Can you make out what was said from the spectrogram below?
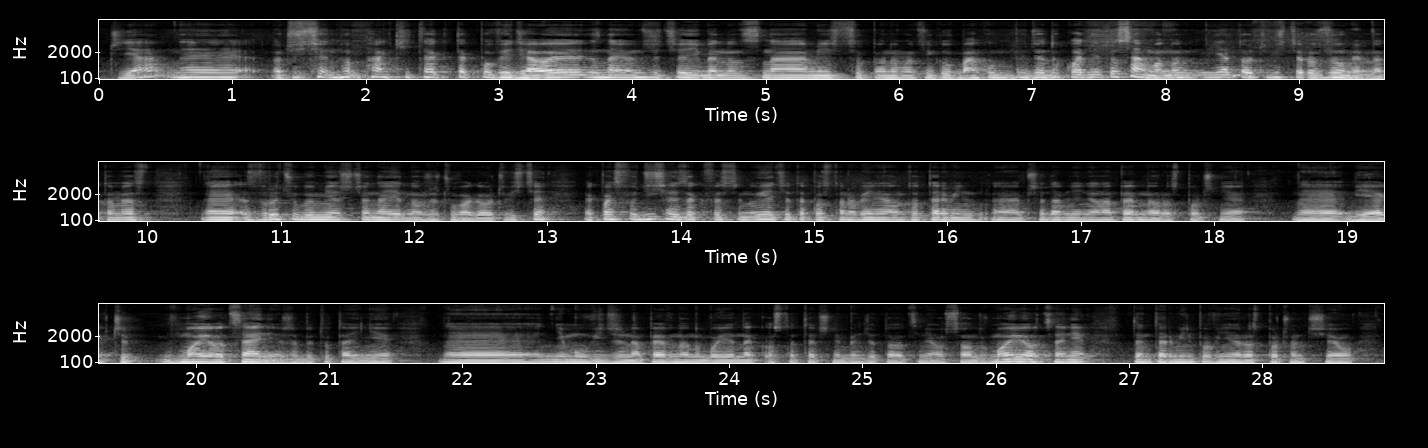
Czy ja, e, oczywiście no, banki tak, tak powiedziały, znając życie i będąc na miejscu pełnomocników banku, będzie dokładnie to samo. No, ja to oczywiście rozumiem, natomiast e, zwróciłbym jeszcze na jedną rzecz uwagę. Oczywiście, jak Państwo dzisiaj zakwestionujecie te postanowienia, no to termin e, przedawnienia na pewno rozpocznie e, bieg, czy w mojej ocenie, żeby tutaj nie, nie mówić, że na pewno, no bo jednak ostatecznie będzie to oceniał sąd. W mojej ocenie ten termin powinien rozpocząć się e,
